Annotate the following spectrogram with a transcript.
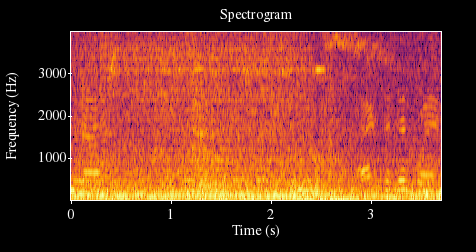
Attention. Exit this way.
